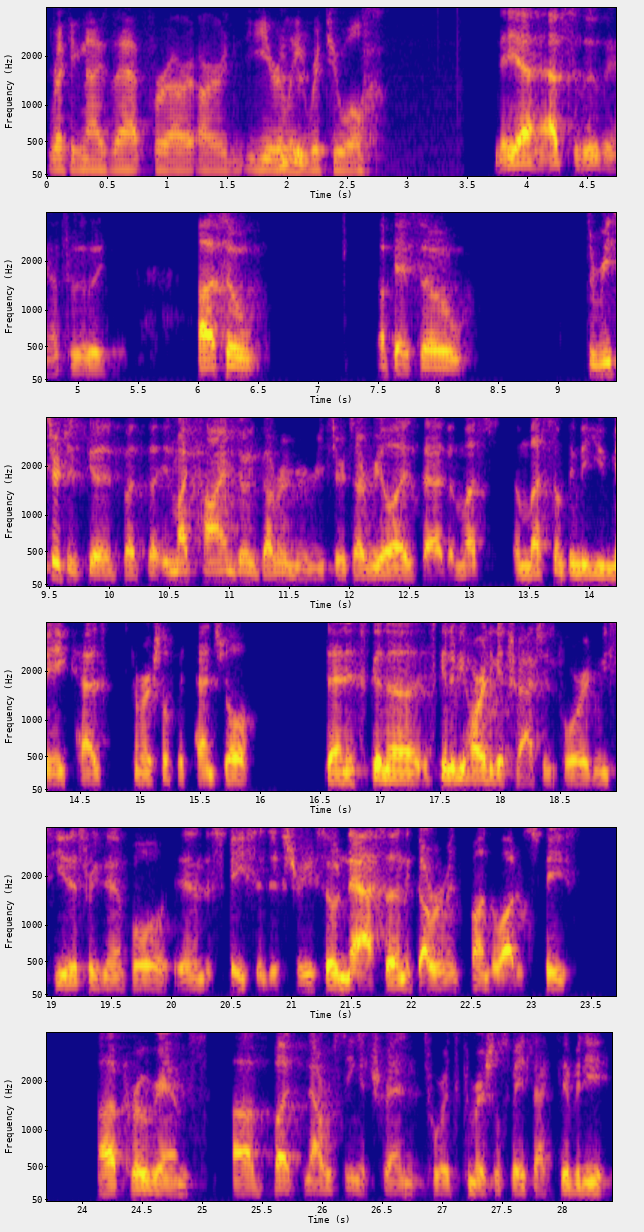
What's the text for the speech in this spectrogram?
recognize that for our, our yearly mm-hmm. ritual. Yeah, absolutely, absolutely. Uh, so, okay, so the research is good, but the, in my time doing government research, I realized that unless unless something that you make has commercial potential, then it's gonna it's gonna be hard to get traction for it. And we see this, for example, in the space industry. So NASA and the government fund a lot of space uh, programs, uh, but now we're seeing a trend towards commercial space activity,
